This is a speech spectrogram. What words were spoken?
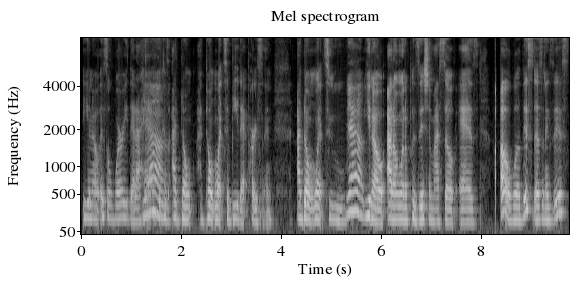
you know it's a worry that i have because i don't i don't want to be that person I don't want to, yeah, you know, I don't want to position myself as, oh, well, this doesn't exist.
